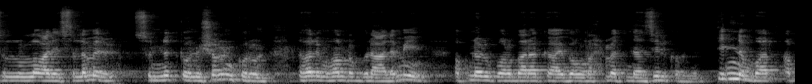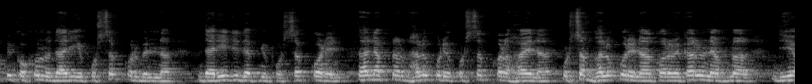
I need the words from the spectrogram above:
সাল্লাহ আলি সাল্লামের সুন্নতকে অনুসরণ করুন, তাহলে মহান রব্বুল আলমিন আপনার উপর বারাকা এবং রহমত নাজিল করবেন। তিন নম্বর, আপনি কখনো দাঁড়িয়ে প্রস্রাব করবেন না। দাঁড়িয়ে যদি আপনি প্রস্রাব করেন, তাহলে আপনার ভালো করে প্রস্রাব করা হয় না। প্রস্রাব ভালো করে না করার কারণে আপনার দেহে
